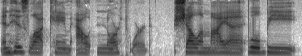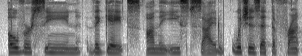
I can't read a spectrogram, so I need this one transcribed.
And his lot came out northward. Shelemiah will be overseeing the gates on the east side, which is at the front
